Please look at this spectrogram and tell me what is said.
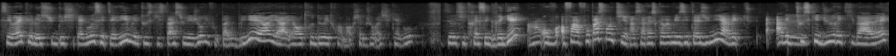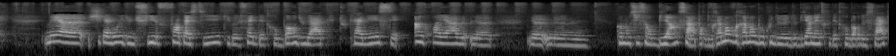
C'est vrai que le sud de Chicago, c'est terrible et tout ce qui se passe tous les jours, il faut pas l'oublier. Hein. Il, il y a entre deux et trois morts chaque jour à Chicago. C'est aussi très ségrégué. Hein. On enfin, faut pas se mentir, hein. ça reste quand même les États-Unis avec, avec Mm. tout ce qui est dur et qui va avec. Mais euh, Chicago est d'une ville fantastique. Le fait d'être au bord du lac toute l'année, c'est incroyable. Le, le, le- comme on s'y sent bien, ça apporte vraiment, vraiment beaucoup de, de bien-être d'être au bord de ce lac.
